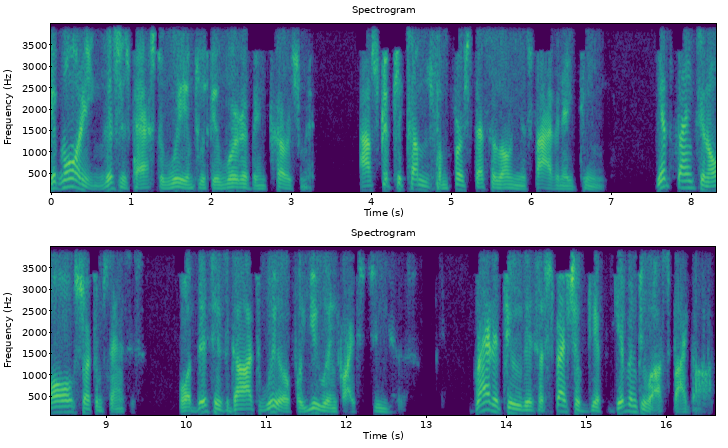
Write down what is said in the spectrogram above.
Good morning. This is Pastor Williams with your word of encouragement. Our scripture comes from 1 Thessalonians 5 and 18. Give thanks in all circumstances, for this is God's will for you in Christ Jesus. Gratitude is a special gift given to us by God.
